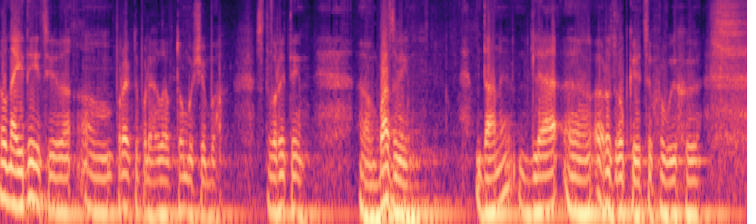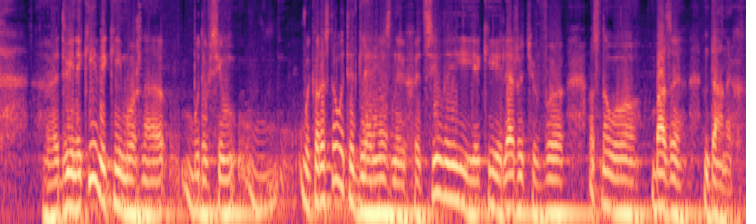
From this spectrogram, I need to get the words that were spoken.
Головна ідея цього проекту полягала в тому, щоб створити е, базові дані для е, розробки цифрових е, е, двійників, які можна буде всім використовувати для різних цілей, які ляжуть в основу бази даних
